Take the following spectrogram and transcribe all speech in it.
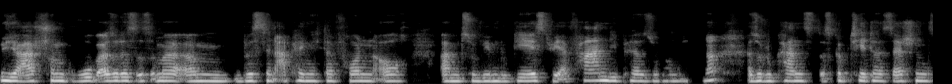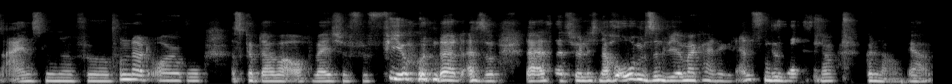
Ja, schon grob. Also das ist immer ähm, ein bisschen abhängig davon, auch ähm, zu wem du gehst, wie erfahren die Personen. Ne? Also du kannst, es gibt Täter-Sessions einzelne für 100 Euro, es gibt aber auch welche für 400. Also da ist natürlich nach oben sind wie immer keine Grenzen gesetzt. Ne? Genau, ja.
